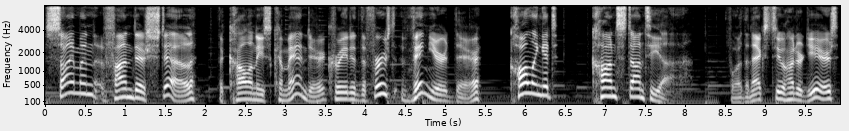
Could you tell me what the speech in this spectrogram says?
Simon van der Stel, the colony's commander, created the first vineyard there, calling it Constantia. For the next 200 years,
